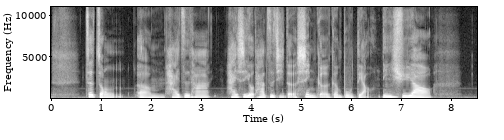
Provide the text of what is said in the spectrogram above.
这种。嗯，孩子他还是有他自己的性格跟步调，你需要、嗯、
